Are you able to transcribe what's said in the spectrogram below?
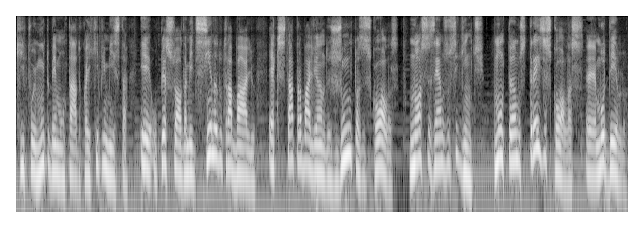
que foi muito bem montado com a equipe mista e o pessoal da medicina do trabalho é que está trabalhando junto às escolas, nós fizemos o seguinte: montamos três escolas é, modelo.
